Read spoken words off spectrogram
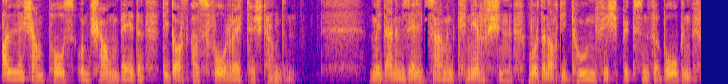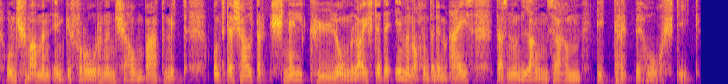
alle Shampoos und Schaumbäder, die dort als Vorräte standen. Mit einem seltsamen Knirschen wurden auch die Thunfischbüchsen verbogen und schwammen im gefrorenen Schaumbad mit, und der Schalter Schnellkühlung leuchtete immer noch unter dem Eis, das nun langsam die Treppe hochstieg.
